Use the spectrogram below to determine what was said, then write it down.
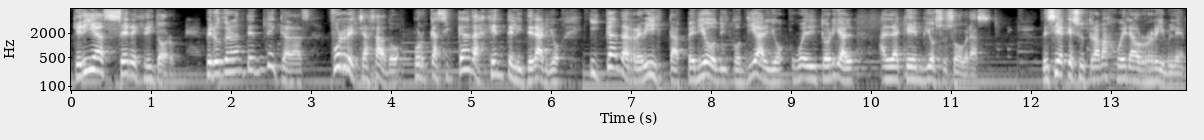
quería ser escritor, pero durante décadas fue rechazado por casi cada agente literario y cada revista, periódico, diario o editorial a la que envió sus obras. Decía que su trabajo era horrible,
